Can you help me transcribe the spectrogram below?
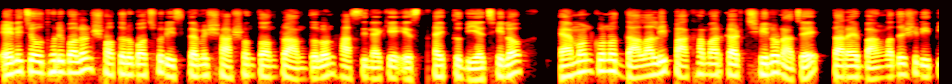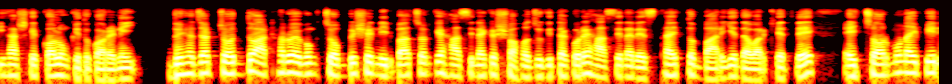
এনি চৌধুরী বলেন, সতেরো বছর ইসলামী শাসনতন্ত্র আন্দোলন হাসিনাকে স্থায়িত্ব দিয়েছিল। এমন কোন দালালি পাখা মার্কার ছিল না যে তারা বাংলাদেশের ইতিহাসকে কলঙ্কিত করেনি। দুই হাজার চোদ্দ, আঠারো এবং চব্বিশের নির্বাচনকে হাসিনাকে সহযোগিতা করে হাসিনার স্থায়িত্ব বাড়িয়ে দেওয়ার ক্ষেত্রে এই চর্মনাইপির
